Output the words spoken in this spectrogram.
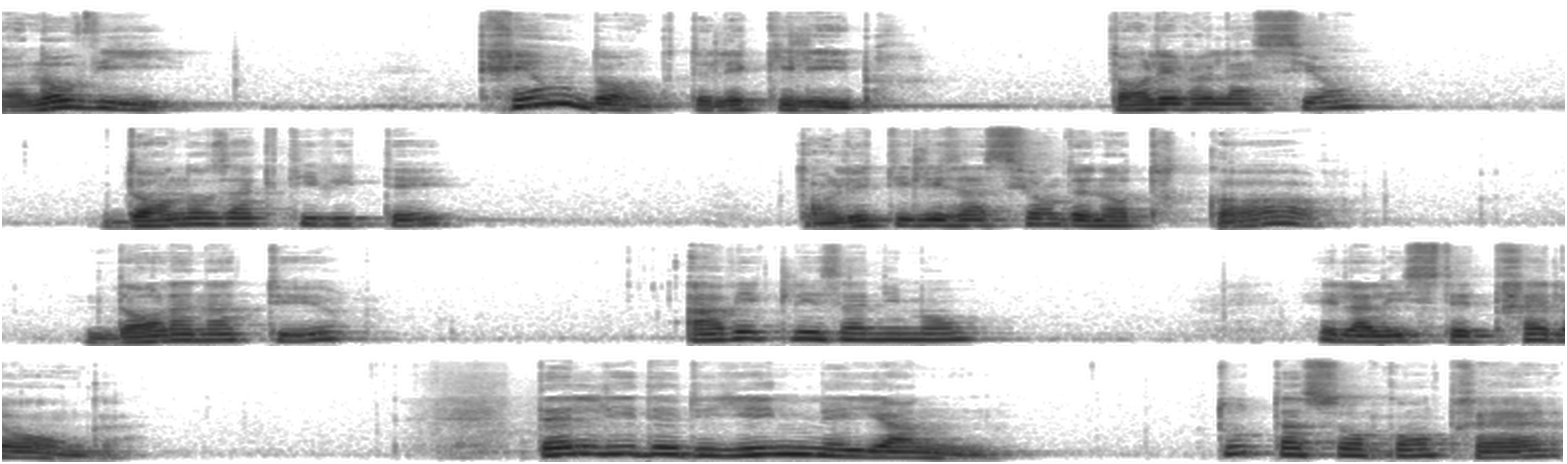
Dans nos vies, créons donc de l'équilibre dans les relations, dans nos activités, dans l'utilisation de notre corps, dans la nature, avec les animaux, et la liste est très longue. Telle l'idée du yin et yang, tout à son contraire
